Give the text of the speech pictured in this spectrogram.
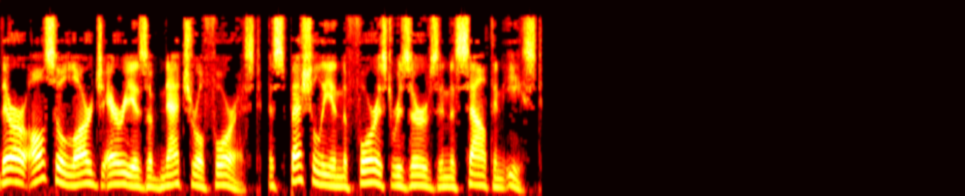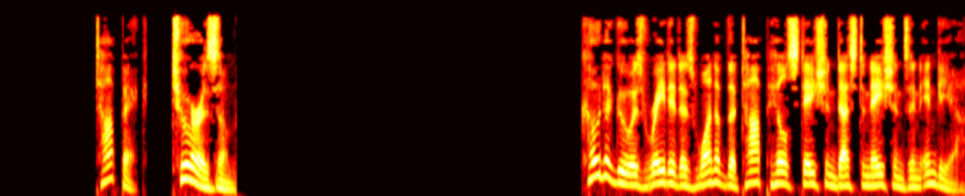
There are also large areas of natural forest, especially in the forest reserves in the south and east. Tourism Kodagu is rated as one of the top hill station destinations in India.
